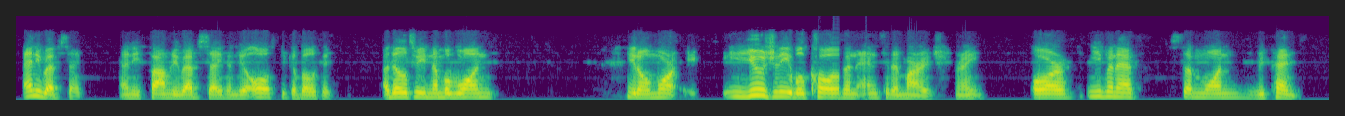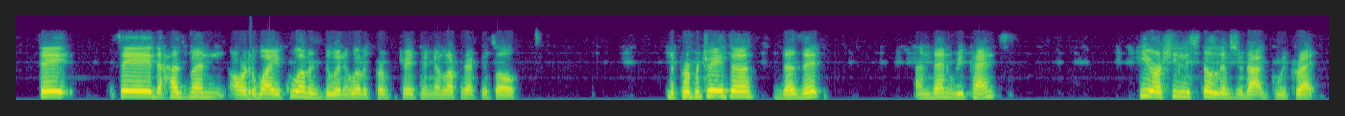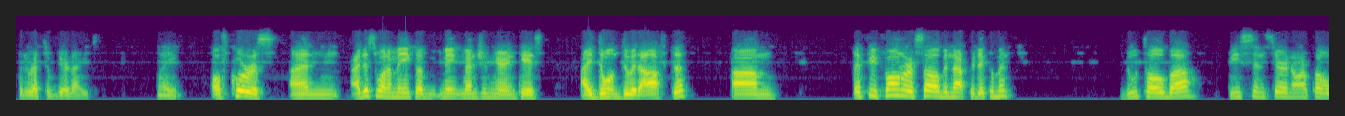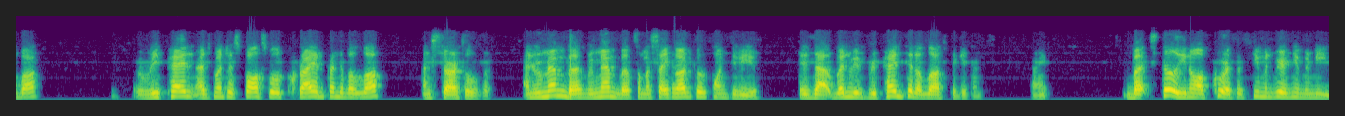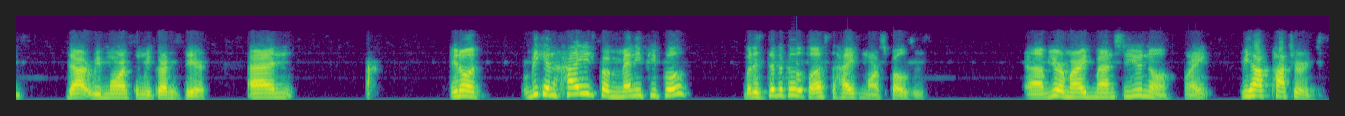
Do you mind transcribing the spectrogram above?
any website, any family website, and they all speak about it. Adultery, number one, you know, more usually it will cause an end to the marriage, right? Or even if someone repents, say say the husband or the wife, whoever's doing it, whoever's perpetrating may Allah protect all. The perpetrator does it and then repents, he or she still lives with that regret for the rest of their lives, right? Of course, and I just want to make a make mention here in case I don't do it after. Um, if we found ourselves in that predicament, do tawbah, be sincere in our tawbah, repent as much as possible, cry in front of Allah, and start over. And remember, remember, from a psychological point of view, is that when we've repented, Allah has forgiven, right? But still, you know, of course, as human, we're human beings that remorse and regret is there. And you know, we can hide from many people, but it's difficult for us to hide from our spouses. Um, you're a married man, so you know, right? We have patterns,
